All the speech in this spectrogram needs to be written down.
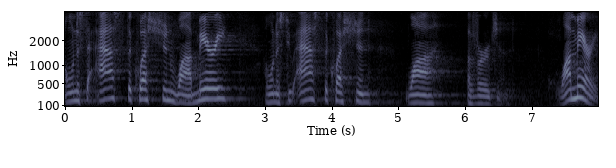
I want us to ask the question, why Mary? I want us to ask the question, why a virgin? Why Mary?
